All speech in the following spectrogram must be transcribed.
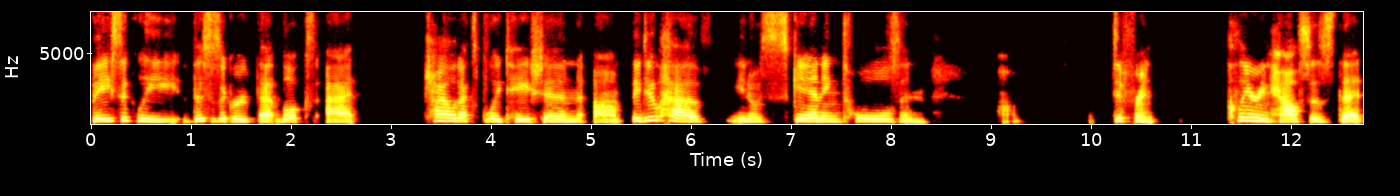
basically, this is a group that looks at child exploitation. Um, they do have, you know, scanning tools and um, different clearinghouses that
